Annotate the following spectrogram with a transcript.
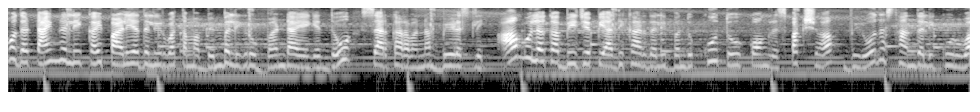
ಹೋದ ಟೈಮ್ನಲ್ಲಿ ಕೈಪಾಳ್ಯದಲ್ಲಿರುವ ತಮ್ಮ ಬೆಂಬಲಿಗರು ಬಂಡಾಯ ಗೆದ್ದು ಸರ್ಕಾರವನ್ನ ಬೀಳಿಸ್ಲಿ. ಆ ಮೂಲಕ ಬಿಜೆಪಿ ಅಧಿಕಾರದಲ್ಲಿ ಬಂದು ಕೂತು ಕಾಂಗ್ರೆಸ್ ಪಕ್ಷ ವಿರೋಧ ಸ್ಥಾನದಲ್ಲಿ ಕೂರುವ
